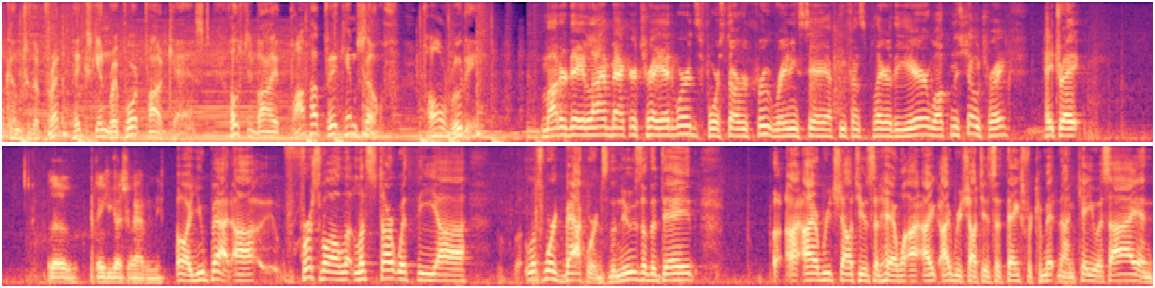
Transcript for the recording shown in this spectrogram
Welcome to the Prep Pigskin Report podcast, hosted by Papa Pig himself, Paul Rudy. Mater Dei linebacker Trey Edwards, four star recruit, reigning CIF Defensive Player of the Year. Welcome to the show, Trey. Hey, Trey. Hello. Thank you guys for having me. Oh, you bet. Uh, first of all, let's start with the. Uh, let's work backwards. The news of the day. I, I, reached out to you and said, "Hey, I, I, reached out to you and said thanks for committing on KUSI." And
